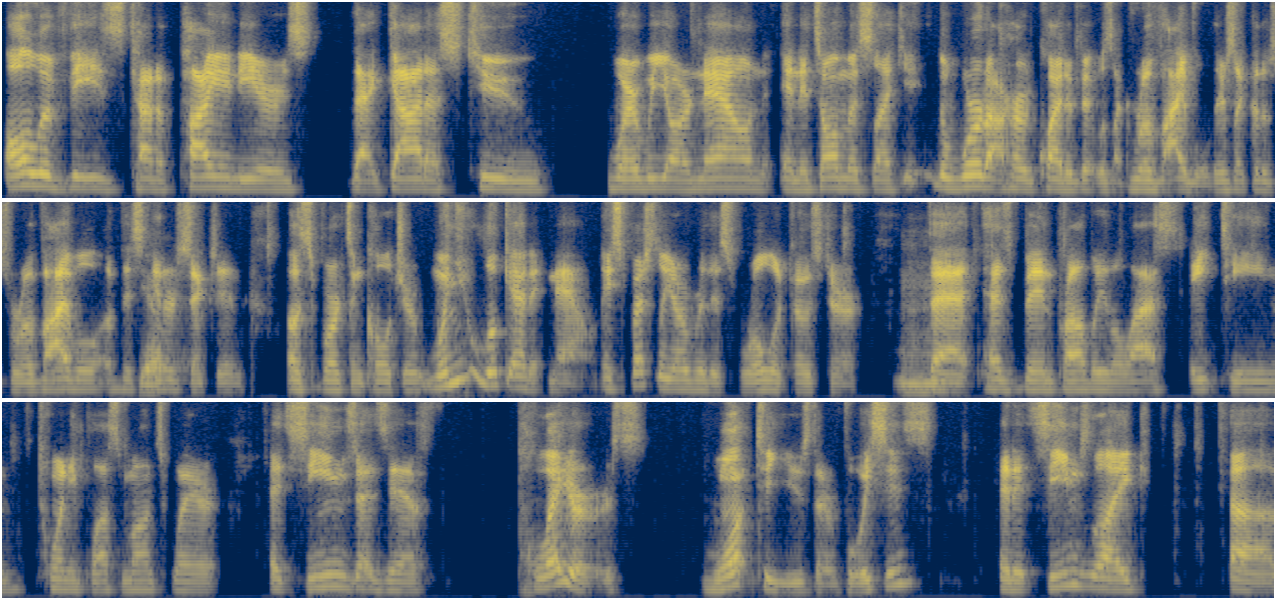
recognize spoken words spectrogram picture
all of these kind of pioneers that got us to where we are now and it's almost like the word i heard quite a bit was like revival there's like this revival of this yep. intersection of sports and culture when you look at it now especially over this roller coaster mm-hmm. that has been probably the last 18 20 plus months where it seems as if players want to use their voices and it seems like uh,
